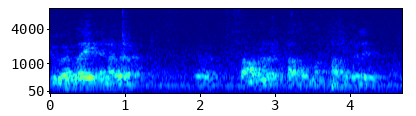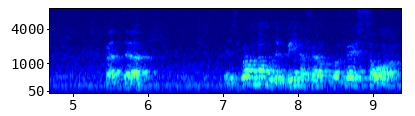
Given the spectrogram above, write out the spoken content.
to uh, lay another, uh, solve another puzzle, not problem really. But uh, it's well known that Wiener felt was very sore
